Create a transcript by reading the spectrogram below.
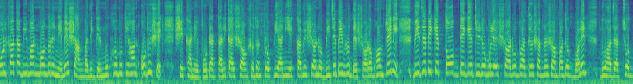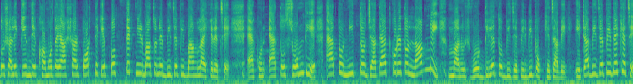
কলকাতা বিমানবন্দরে নেমে সাংবাদিকদের মুখোমুখি হন অভিষেক। সেখানে ভোটার তালিকায় সংশোধন প্রক্রিয়া নিয়ে কমিশন ও বিজেপির বিরুদ্ধে সরব হন তিনি। বিজেপিকে তোপ দেগে তৃণমূলের সর্বভারতীয় সাধারণ সম্পাদক বলেন দু হাজার চোদ্দ সালে কেন্দ্রে ক্ষমতায় আসার পর থেকে প্রত্যেক নির্বাচনে বিজেপি বাংলায় হেরেছে। এখন এত শ্রম দিয়ে এত নিত্য যাতায়াত করে তো লাভ নেই। মানুষ ভোট দিলে তো বিজেপির বিপক্ষে যাবে। এটা বিজেপি দেখেছে।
